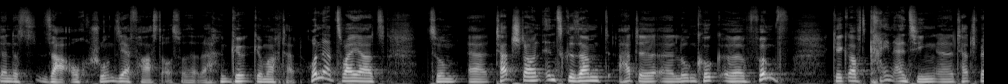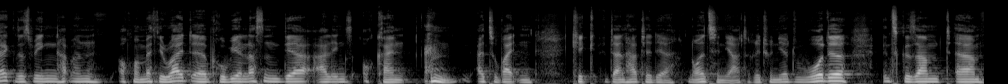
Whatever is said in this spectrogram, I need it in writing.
denn das sah auch schon sehr fast aus, was er da gemacht hat. 102 Yards zum Touchdown. Insgesamt hatte Logan Cook fünf Kickoffs keinen einzigen äh, Touchback. Deswegen hat man auch mal Matthew Wright äh, probieren lassen, der allerdings auch keinen allzu weiten Kick dann hatte, der 19 Yards retourniert wurde. Insgesamt ähm,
